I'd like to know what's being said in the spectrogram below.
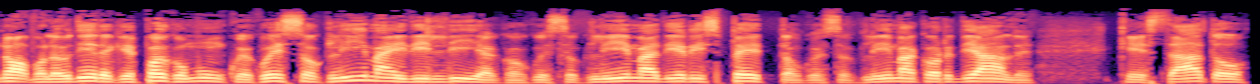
No, volevo dire che poi comunque questo clima idilliaco, questo clima di rispetto, questo clima cordiale che è stato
